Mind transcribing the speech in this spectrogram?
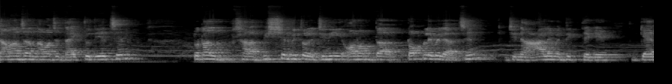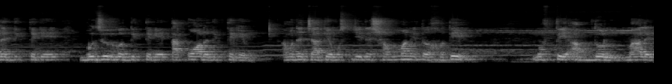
জানাজার নামাজের দায়িত্ব দিয়েছেন টোটাল সারা বিশ্বের ভিতরে যিনি অন অফ দ্য টপ লেভেলে আছেন, যিনি আলেমের দিক থেকে, জ্ঞানের দিক থেকে, বুজুর্গর দিক থেকে তাকোয়ার দিক থেকে, আমাদের জাতীয় মসজিদের সম্মানিত খতিব মুফতি আব্দুল মালিক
